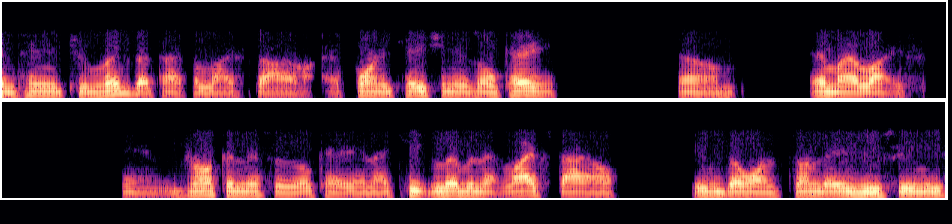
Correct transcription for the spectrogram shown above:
continue to live that type of lifestyle. Fornication is okay um, in my life, and drunkenness is okay, and I keep living that lifestyle. Even though on Sundays you see me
